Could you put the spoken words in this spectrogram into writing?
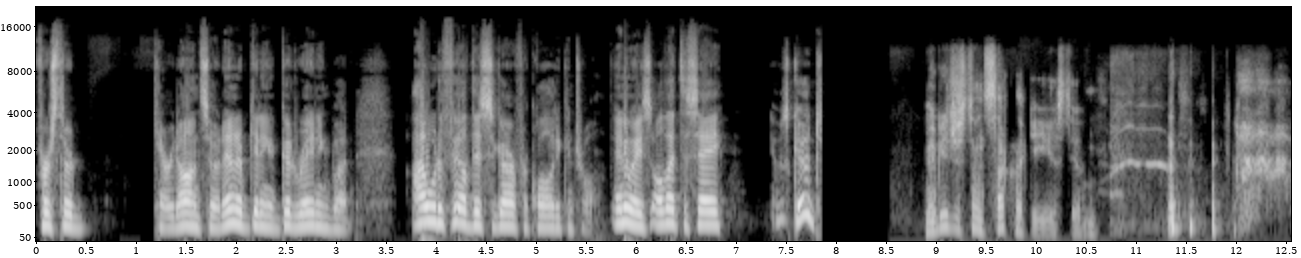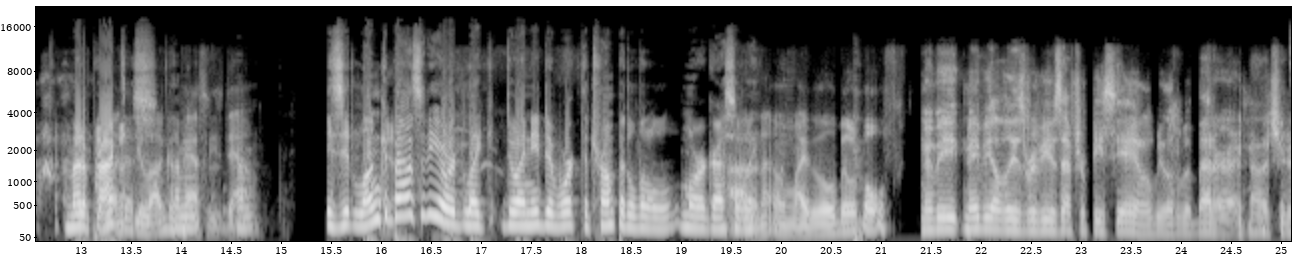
first third carried on. So it ended up getting a good rating, but I would have failed this cigar for quality control. Anyways, all that to say, it was good. Maybe you just don't suck like you used to. I'm out of practice. Your lung, capacity's I'm, down. I'm, is it lung capacity yeah. or like do I need to work the trumpet a little more aggressively? I don't know. Might a little bit of both. Maybe maybe all these reviews after PCA it'll be a little bit better now that you're.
